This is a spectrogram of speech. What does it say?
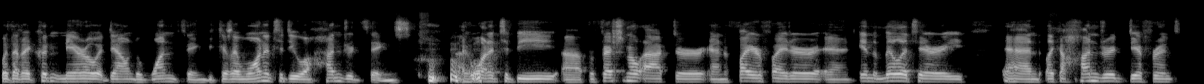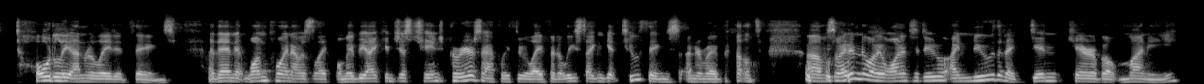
but that I couldn't narrow it down to one thing because I wanted to do a hundred things. I wanted to be a professional actor and a firefighter and in the military and like a hundred different totally unrelated things. And then at one point, I was like, well, maybe I can just change careers halfway through life, and at least I can get two things under my belt. Um, so I didn't know what I wanted to do. I knew that I didn't care about money,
